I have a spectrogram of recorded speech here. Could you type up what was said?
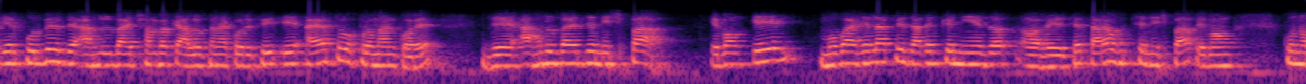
এর পূর্বে যে আহলুল বাইত সম্পর্কে আলোচনা করেছি এই আয়াতও প্রমাণ করে যে আহলুল বাইত যে নিষ্পাপ এবং এই মোবাহেলাতে যাদেরকে নিয়ে যাওয়া হয়েছে, তারাও হচ্ছে নিষ্পাপ এবং কোনো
